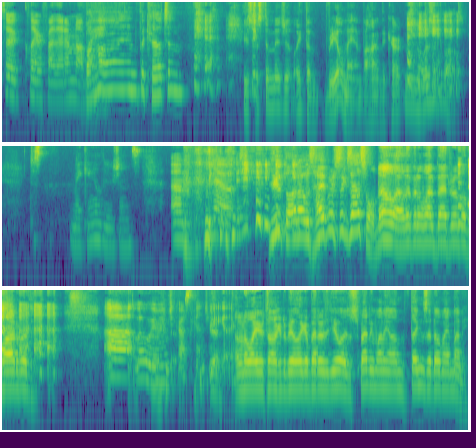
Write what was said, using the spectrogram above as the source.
To clarify that, I'm not buying. Behind the curtain. He's just a midget like the real man behind the curtain in the Wizard of Oz. Just making illusions. Um, no. You thought I was hyper successful. No, I live in a one bedroom apartment. uh, well, we moved across the country I together. I don't know why you're talking to me like I'm better than you. I was spending money on things that don't make money.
